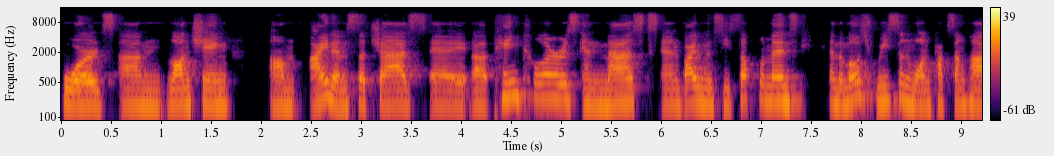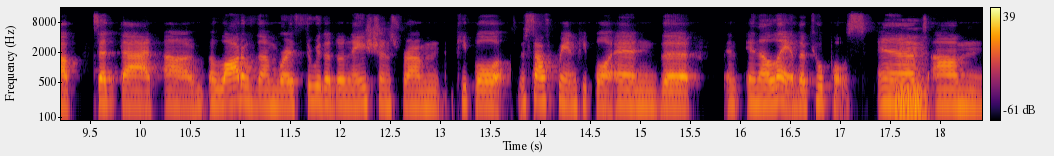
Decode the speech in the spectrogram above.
towards um, launching um, items such as uh, painkillers and masks and vitamin C supplements. And the most recent one, Park Sang-hak said that uh, a lot of them were through the donations from people, South Korean people in the in, in LA, the Kyopos. And mm. um,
